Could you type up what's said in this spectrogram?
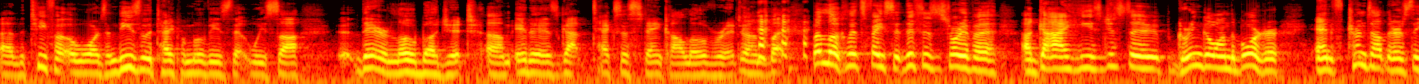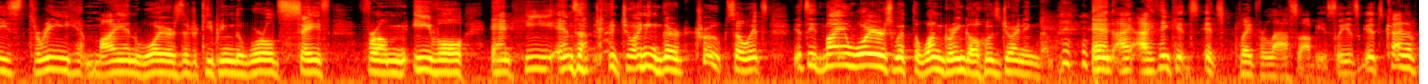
uh, the TIFA Awards, and these are the type of movies that we saw. They're low budget. Um, it has got Texas stank all over it. Um, but but look, let's face it. This is the story of a, a guy. He's just a gringo on the border, and it turns out there's these three Mayan warriors that are keeping the world safe from evil, and he ends up joining their troop. So it's it's these Mayan warriors with the one gringo who's joining them, and I, I think it's it's played for laughs. Obviously, it's it's kind of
